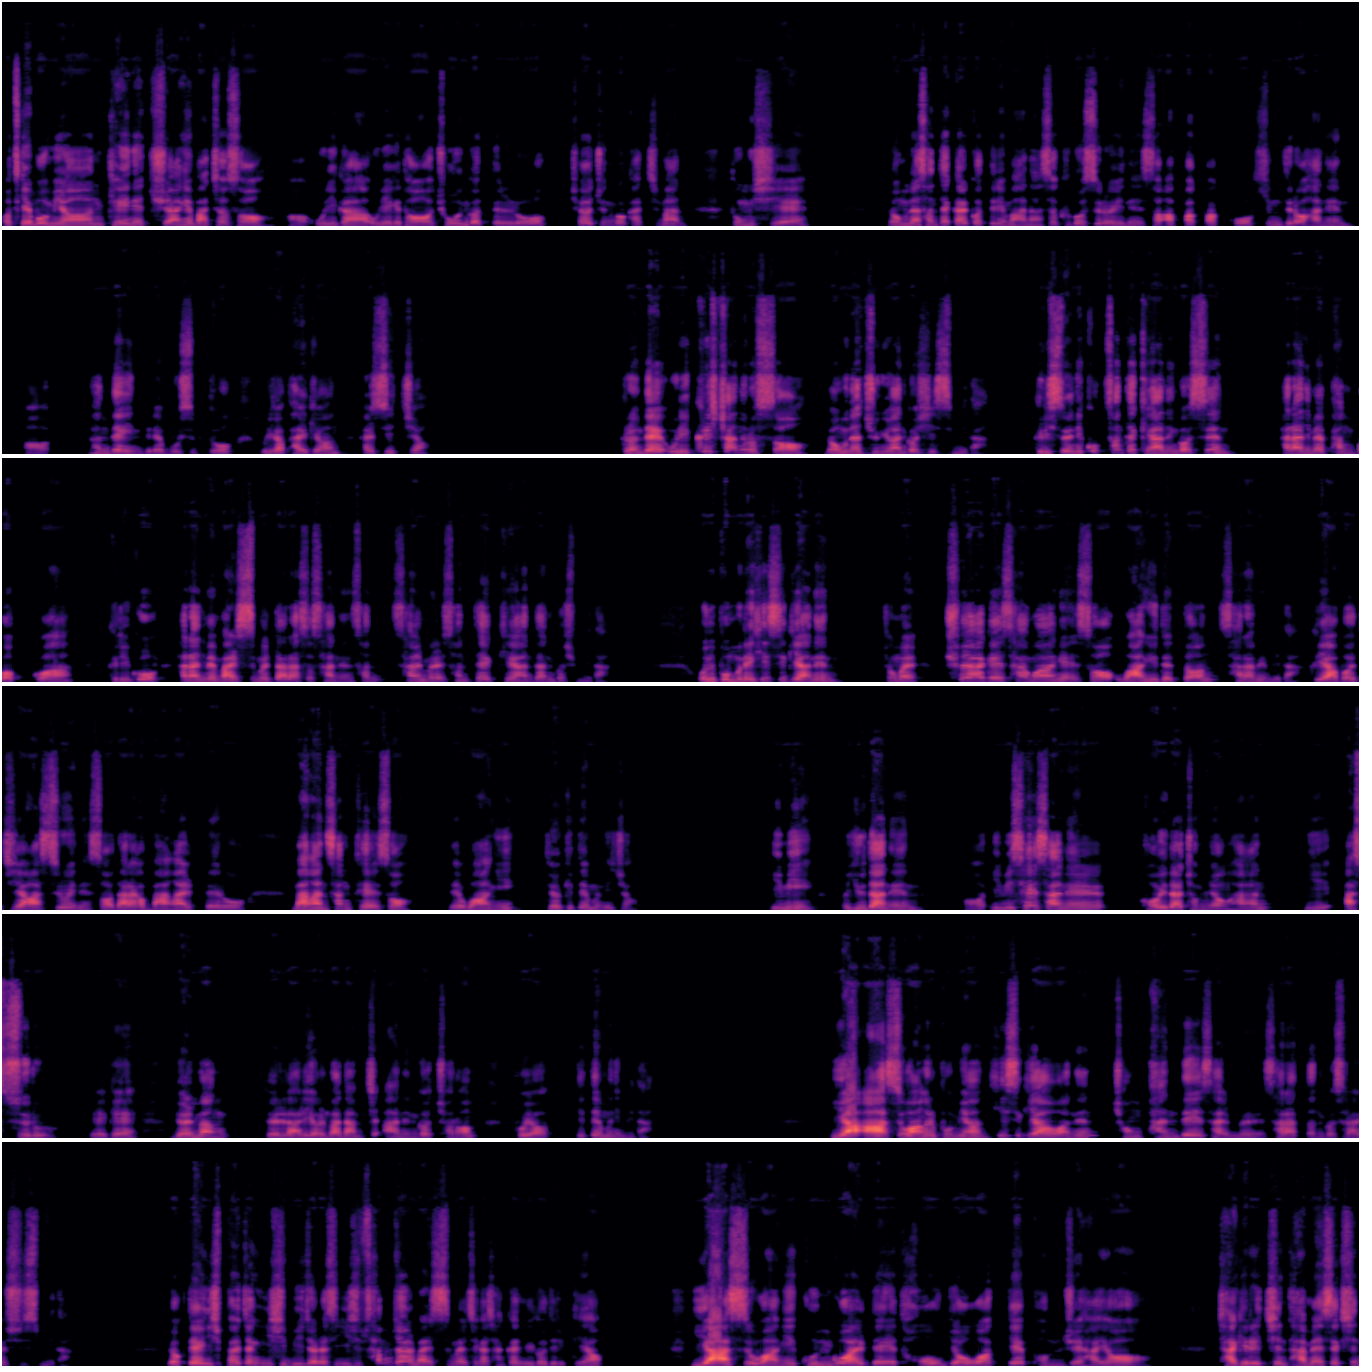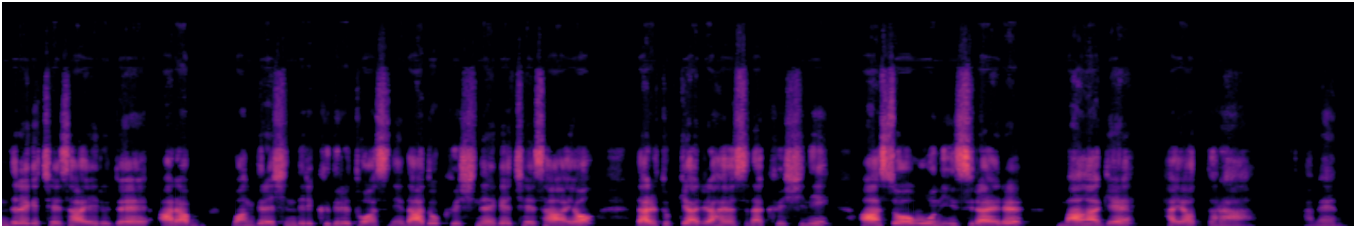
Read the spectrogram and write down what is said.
어떻게 보면 개인의 취향에 맞춰서 어, 우리가 우리에게 더 좋은 것들로 채워주는 것 같지만 동시에 너무나 선택할 것들이 많아서 그것으로 인해서 압박받고 힘들어하는 어, 현대인들의 모습도 우리가 발견할 수 있죠. 그런데 우리 크리스찬으로서 너무나 중요한 것이 있습니다. 그리스도인이 꼭 선택해야 하는 것은 하나님의 방법과 그리고 하나님의 말씀을 따라서 사는 선, 삶을 선택해야 한다는 것입니다. 오늘 본문의 히스기야는 정말 최악의 상황에서 왕이 됐던 사람입니다. 그의 아버지 아스로 인해서 나라가 망할 대로 망한 상태에서 네, 왕이 되었기 때문이죠. 이미 유다는 어, 이미 세상을 거의 다 점령한 이 아수르에게 멸망 될 날이 얼마 남지 않은 것처럼 보였기 때문입니다. 이 아, 아하스 왕을 보면 히스기야와는 정반대의 삶을 살았던 것을 알 수 있습니다. 역대 28장 22절에서 23절 말씀을 제가 잠깐 읽어 드릴게요. 이 아하스 왕이 곤고할 때에 더욱 여호와께 범죄하여 자기를 친 다메섹 신들에게 제사하여 이르되 아랍 왕들의 신들이 그들을 도왔으니 나도 그 신에게 제사하여 나를 돕게 하리라 하였으나 그 신이 아하스와 온 이스라엘을 망하게 하였더라. 아멘.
